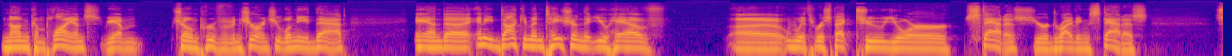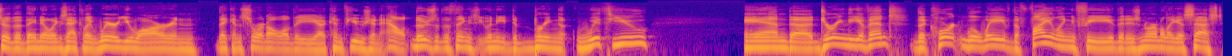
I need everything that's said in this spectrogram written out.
non compliance. You haven't shown proof of insurance, you will need that. And uh, any documentation that you have uh, with respect to your status, your driving status, so that they know exactly where you are and they can sort all of the uh, confusion out. Those are the things you need to bring with you. And uh, during the event, the court will waive the filing fee that is normally assessed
